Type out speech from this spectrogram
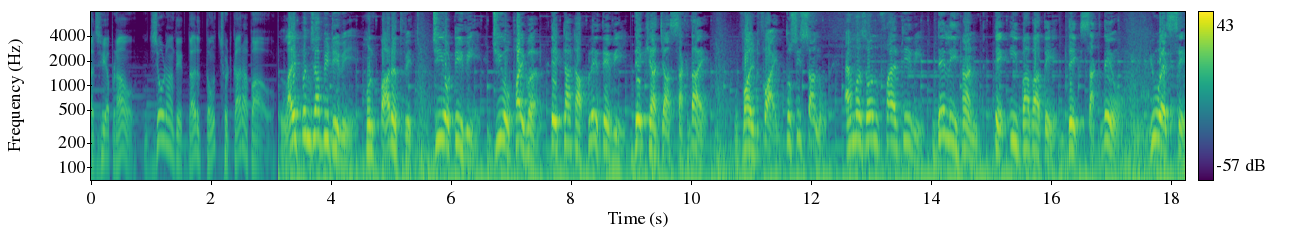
ਅੱਜ ਹੀ ਅਪਣਾਓ। ਜੋੜਾਂ ਦੇ ਦਰਦ ਤੋਂ ਛੁਟਕਾਰਾ ਪਾਓ। ਲਾਈਵ ਪੰਜਾਬੀ ਟੀਵੀ ਹੁਣ ਭਾਰਤ ਵਿੱਚ Jio TV, Jio Fiber ਤੇ Tata Play ਤੇ ਵੀ ਦੇਖਿਆ ਜਾ ਸਕਦਾ ਹੈ। ਵਰਲਡ ਵਾਈਡ ਤੁਸੀਂ ਸਾਨੂੰ Amazon Fire TV, Daily Hunt ਤੇ eBaba ਤੇ ਦੇਖ ਸਕਦੇ ਹੋ। USA,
